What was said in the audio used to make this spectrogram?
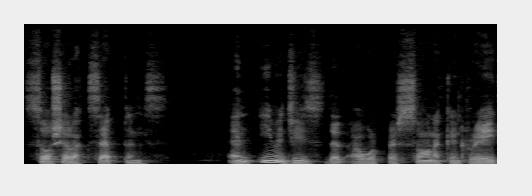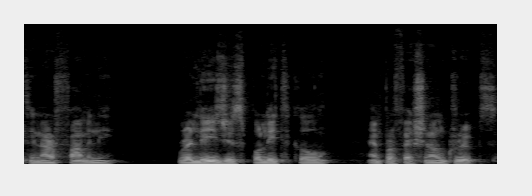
social acceptance, and images that our persona can create in our family, religious, political, and professional groups.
